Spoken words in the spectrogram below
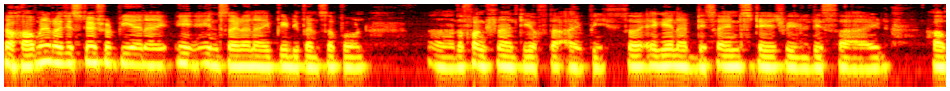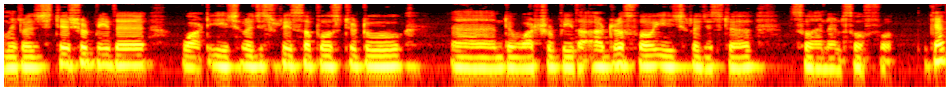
now how many registers should be an I, inside an IP depends upon uh, the functionality of the IP so again at design stage we will decide how many registers should be there what each register is supposed to do and what should be the address for each register so on and so forth okay?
